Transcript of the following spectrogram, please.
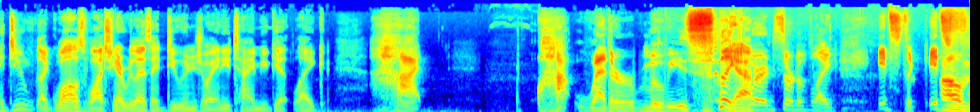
I do like while I was watching I realized I do enjoy anytime you get like hot hot weather movies like Yeah. where it's sort of like it's the it's Oh, Florida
